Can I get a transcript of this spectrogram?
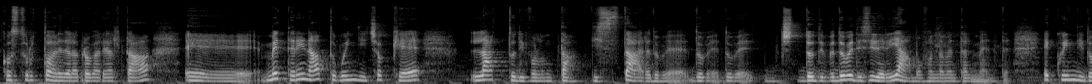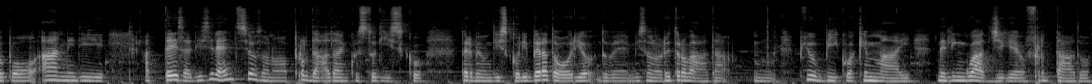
costruttori della propria realtà e mettere in atto quindi ciò che l'atto di volontà di stare dove, dove, dove, dove, desideriamo fondamentalmente. E quindi dopo anni di attesa e di silenzio sono approdata in questo disco. Per me un disco liberatorio dove mi sono ritrovata mh, più ubiqua che mai nei linguaggi che ho affrontato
